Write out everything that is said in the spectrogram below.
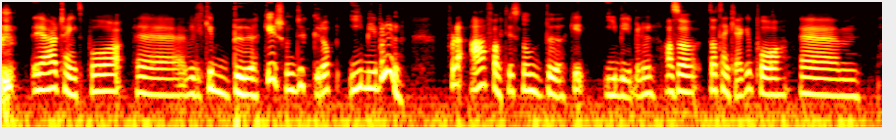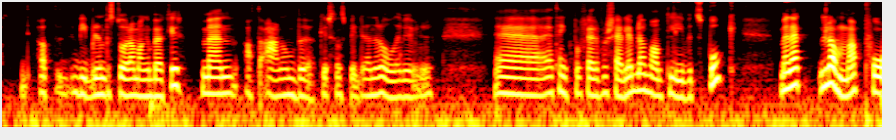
jeg har tenkt på eh, hvilke bøker som dukker opp i Bibelen. For det er faktisk noen bøker i Bibelen. Altså, da tenker jeg ikke på eh, at Bibelen består av mange bøker, men at det er noen bøker som spiller en rolle i Bibelen. Eh, jeg tenkte på flere forskjellige, bl.a. Livets bok. Men jeg landa på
